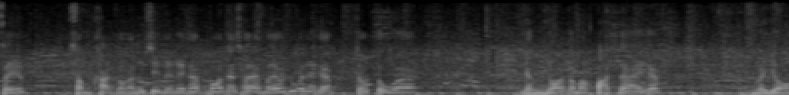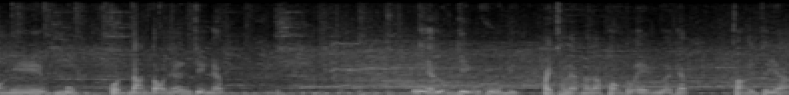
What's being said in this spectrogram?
เซฟสำคัญของอนุสิทธิ์เลยนะครับบอลน่ะฉลับมาแล้วด้วยนะครับ เจ้าตัว ยังย้อนกลับมาปัดได้ครับระยองนี่บุกกดดันต่อเนื่องจริงครับนี่ลูกยิงโอ้โหมีไปฉลับมาแล้วของตัวเองด้วยครับ ฝั่งอยุธยา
